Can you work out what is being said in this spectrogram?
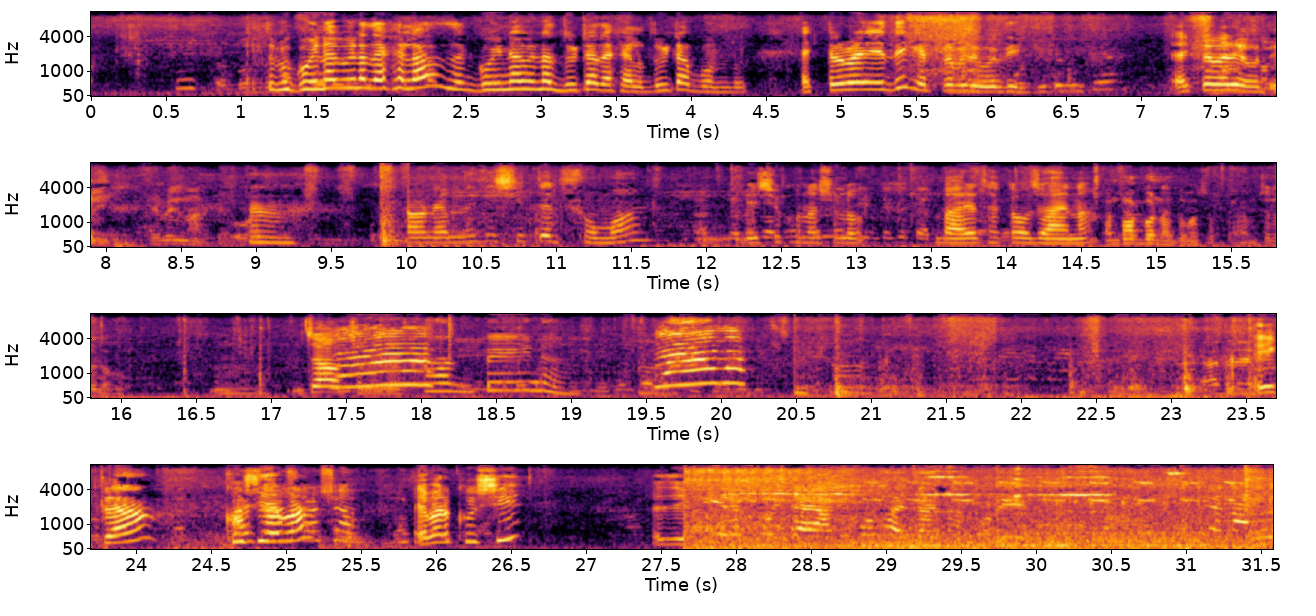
তুমি গুইনা গুইনা দেখাল যে গুইনা গুইনা দুইটা দেখাল দুইটা বন্ধু। একটার বাড়ি এদিক একটার বাড়ি ওদিক। একটা বাড়ি ওদিক। হুম। কারণ এমনিতে শীতের সময় বেশিক্ষণ আসলে বাইরে থাকাও যায় না। আমি থাকব না তোমার সাথে আমি চলে যাব। যাও চলে যাও। থাকবেই না। ইকরা খুশি এবার? এবার খুশি? এই যে এরা কই যায় আমি কোথায় যাই তারপরে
